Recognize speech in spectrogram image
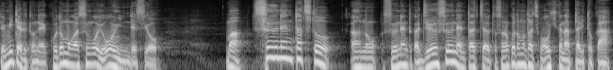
で見てるとね子供がすごい多いんですよまあ数年経つとあの数年とか十数年経っちゃうとその子供たちも大きくなったりとか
